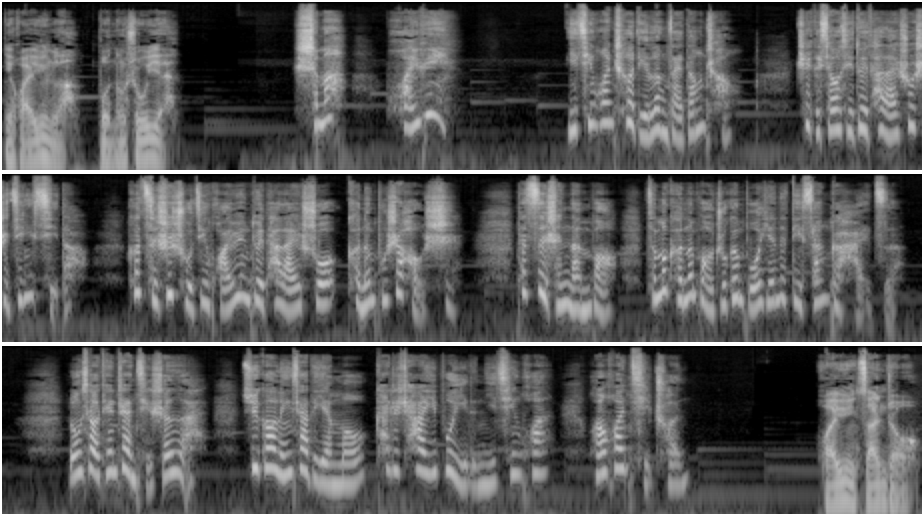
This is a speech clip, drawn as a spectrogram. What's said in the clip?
你怀孕了，不能输液。什么？怀孕？倪清欢彻底愣在当场。这个消息对他来说是惊喜的，可此时处境怀孕对他来说可能不是好事。他自身难保，怎么可能保住跟伯言的第三个孩子？龙啸天站起身来，居高临下的眼眸看着诧异不已的倪清欢，缓缓启唇：“怀孕三周。”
